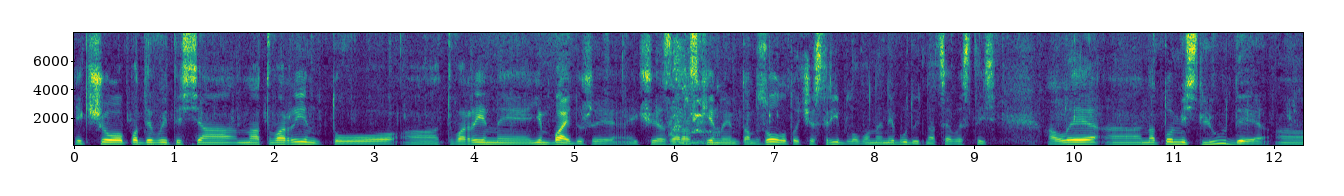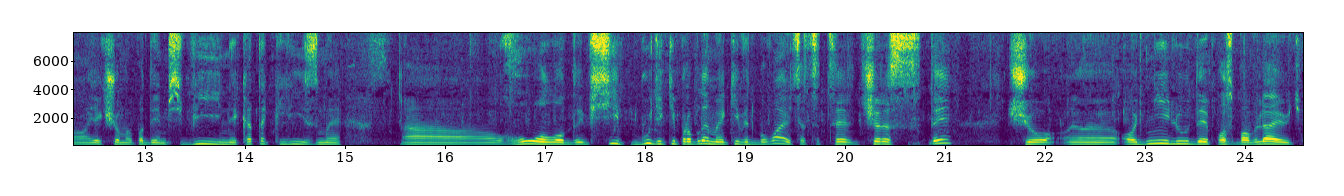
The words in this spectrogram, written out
Якщо подивитися на тварин, то а, тварини їм байдуже. Якщо я зараз кину їм там золото чи срібло, вони не будуть на це вестись. Але а, натомість люди, а, якщо ми подивимось, війни, катаклізми, а, голод, всі будь-які проблеми, які відбуваються, це, це через те, що е, одні люди позбавляють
